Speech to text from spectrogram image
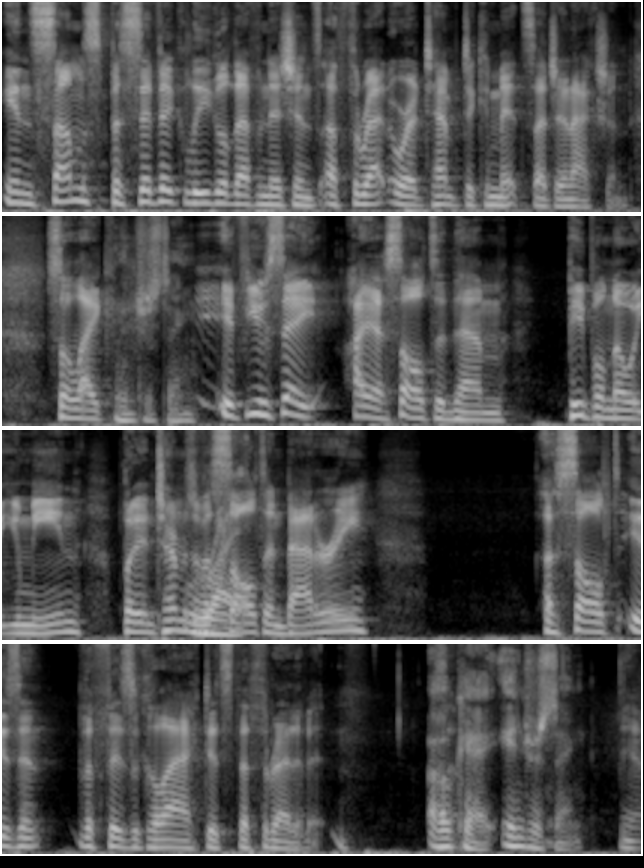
in some specific legal definitions, a threat or attempt to commit such an action. So, like, Interesting. if you say, I assaulted them, people know what you mean. But in terms of Right. assault and battery, assault isn't the physical act, it's the threat of it. Okay, interesting. Yeah.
